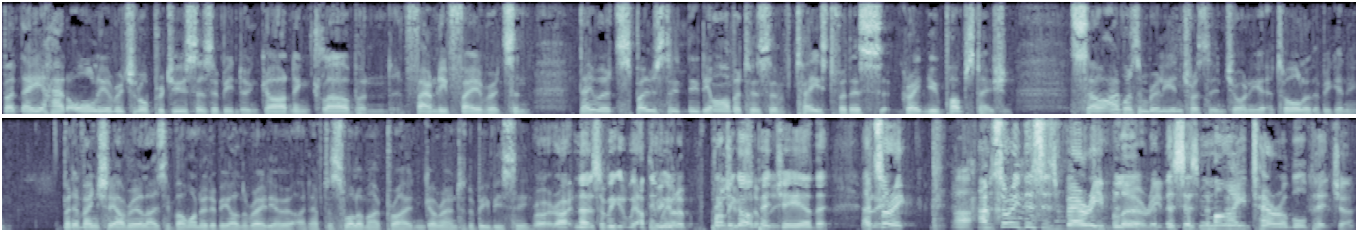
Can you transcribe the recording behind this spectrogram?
But they had all the original producers who'd been doing Gardening Club and Family Favorites, and they were supposed to be the arbiters of taste for this great new pop station. So I wasn't really interested in joining it at all at the beginning. But eventually I realized if I wanted to be on the radio, I'd have to swallow my pride and go around to the BBC. Right, right. No, so we, we I think We've we've, got a probably got a picture here that. Uh, sorry, Ah. I'm sorry. This is very blurry. this is my terrible picture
